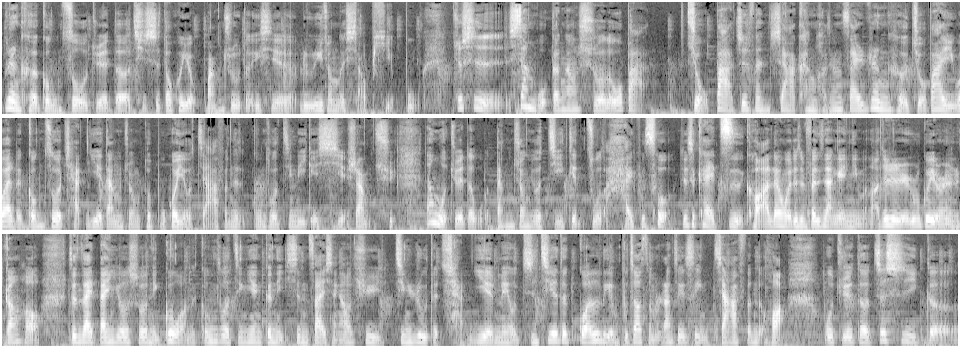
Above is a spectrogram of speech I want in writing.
任何工作，我觉得其实都会有帮助的一些履历中的小撇步，就是像我刚刚说的，我把。酒吧这份下看，好像在任何酒吧以外的工作产业当中都不会有加分的工作经历给写上去。但我觉得我当中有几点做的还不错，就是开始自夸。但我就是分享给你们了，就是如果有人刚好正在担忧说你过往的工作经验跟你现在想要去进入的产业没有直接的关联，不知道怎么让这件事情加分的话，我觉得这是一个。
